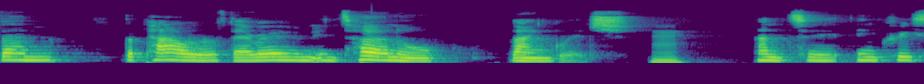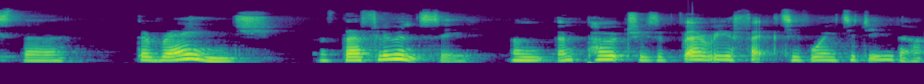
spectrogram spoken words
them the power of their own internal language mm. and to increase the, the range of their fluency. And, and poetry is a very effective way to do that.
